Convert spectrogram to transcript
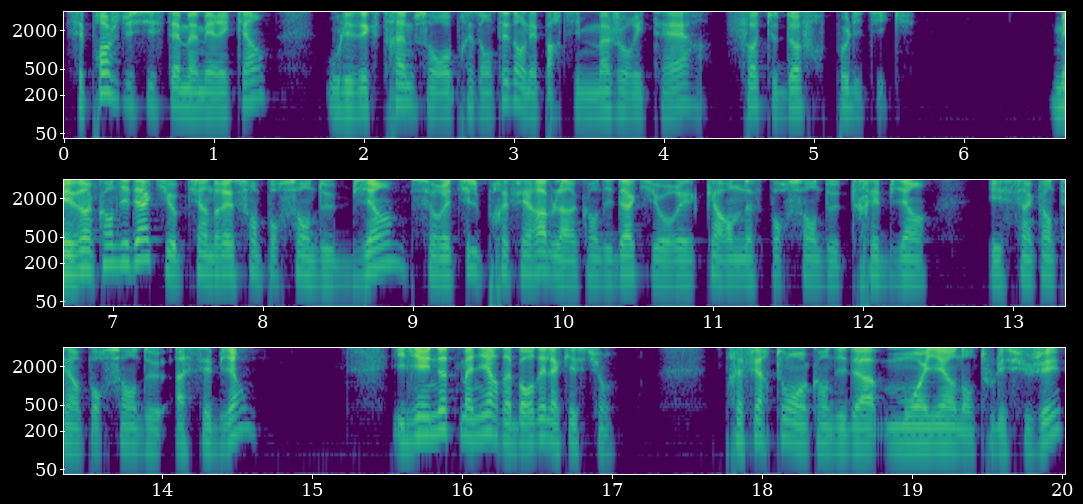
C'est proche du système américain où les extrêmes sont représentés dans les partis majoritaires, faute d'offres politiques. Mais un candidat qui obtiendrait 100% de bien serait-il préférable à un candidat qui aurait 49% de très bien et 51% de assez bien? Il y a une autre manière d'aborder la question. Préfère-t-on un candidat moyen dans tous les sujets,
